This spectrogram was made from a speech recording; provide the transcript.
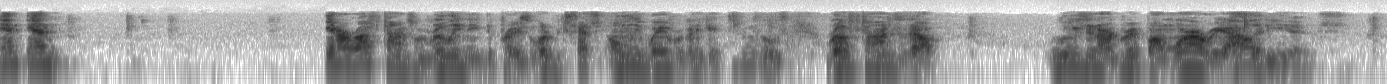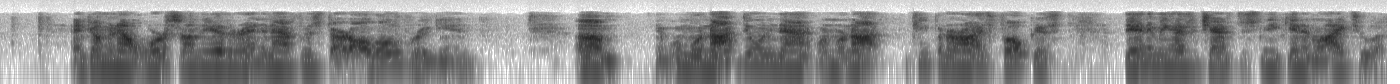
And and in our rough times, we really need to praise the Lord because that's the only way we're going to get through those rough times without losing our grip on where our reality is and coming out worse on the other end and having to start all over again. Um, and when we're not doing that, when we're not keeping our eyes focused, the enemy has a chance to sneak in and lie to us.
